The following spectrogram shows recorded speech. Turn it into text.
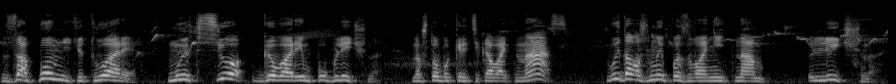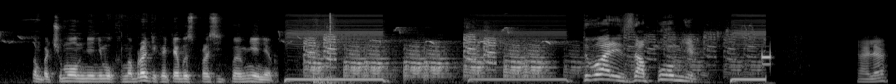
Запомните, твари, мы все говорим публично. Но чтобы критиковать нас, вы должны позвонить нам лично. Там, Почему он мне не мог набрать и хотя бы спросить мое мнение? Твари запомнили. Алло?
